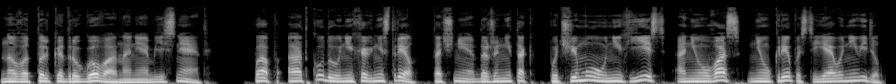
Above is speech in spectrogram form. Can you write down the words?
Но вот только другого она не объясняет. «Пап, а откуда у них огнестрел? Точнее, даже не так. Почему у них есть, а не у вас, не у крепости, я его не видел?»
